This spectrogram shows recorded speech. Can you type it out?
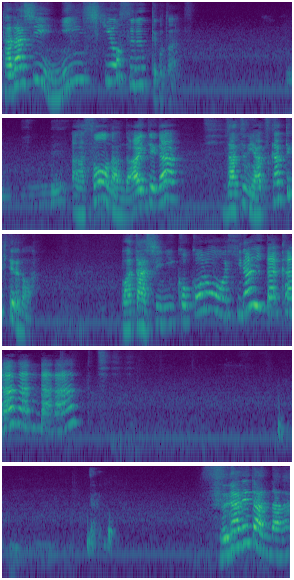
正しい認識をするってことなんです。あそうなんだ。相手が雑に扱ってきてるのは。私に心を開いたからなんだな。素が出たんだな。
